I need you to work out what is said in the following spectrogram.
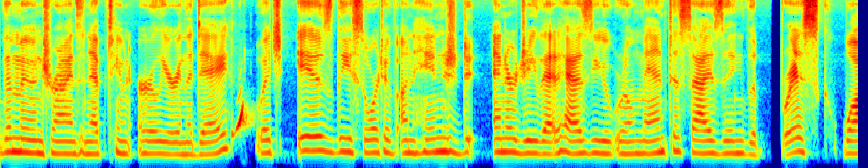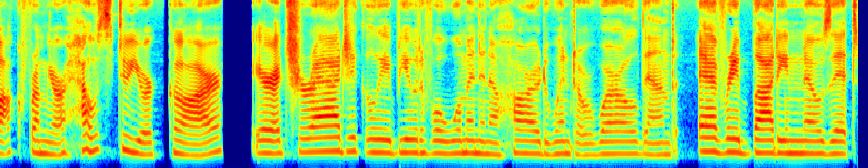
The moon trines Neptune earlier in the day, which is the sort of unhinged energy that has you romanticizing the brisk walk from your house to your car. You're a tragically beautiful woman in a hard winter world, and everybody knows it.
